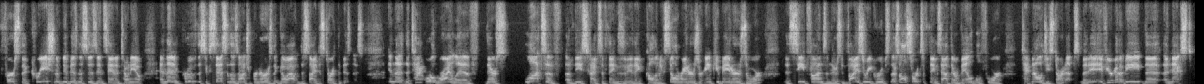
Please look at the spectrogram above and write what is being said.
first the creation of new businesses in San Antonio, and then improve the success of those entrepreneurs that go out and decide to start the business. In the, the tech world where I live, there's lots of, of these types of things. They call them accelerators or incubators or the seed funds, and there's advisory groups. There's all sorts of things out there available for technology startups. But if you're going to be the next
